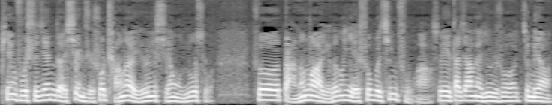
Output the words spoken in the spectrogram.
篇幅时间的限制，说长了有人嫌我啰嗦，说短了嘛，有的东西也说不清楚啊，所以大家呢就是说尽量，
